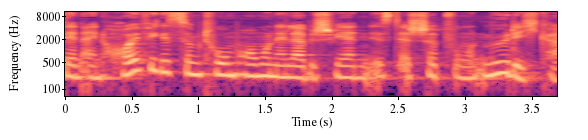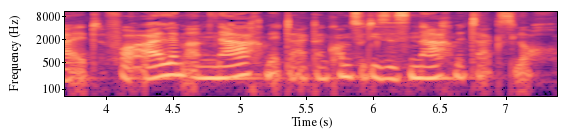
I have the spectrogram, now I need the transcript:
Denn ein häufiges Symptom hormoneller Beschwerden ist Erschöpfung und Müdigkeit, vor allem am Nachmittag. Dann kommt so dieses Nachmittagsloch.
